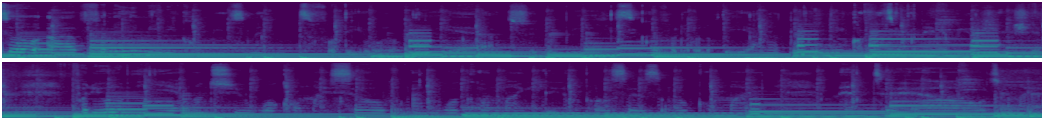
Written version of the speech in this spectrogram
So I've finally made a commitment for the whole of the year to be single for the whole of the year. I'm not in any relationship. For the whole of the year, I want to work on myself and work on my healing process and work on my mental health, on my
